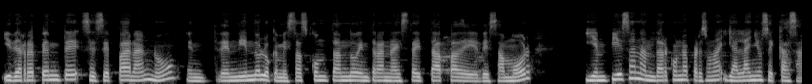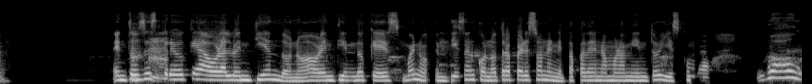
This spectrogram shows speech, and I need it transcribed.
y de repente se separan, ¿no? Entendiendo lo que me estás contando, entran a esta etapa de desamor y empiezan a andar con una persona y al año se casan. Entonces creo que ahora lo entiendo, ¿no? Ahora entiendo que es, bueno, empiezan con otra persona en etapa de enamoramiento y es como, wow,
